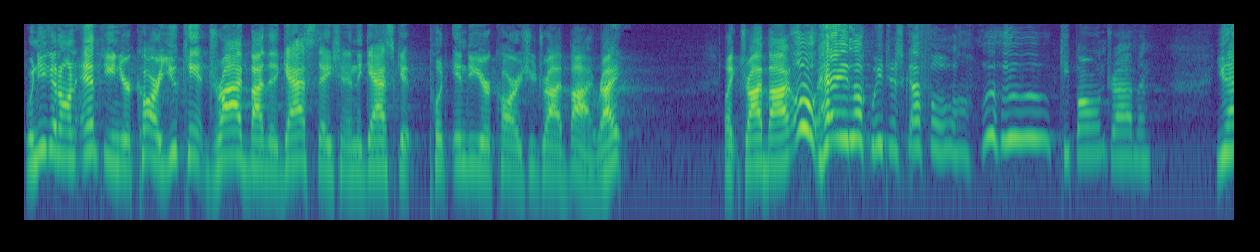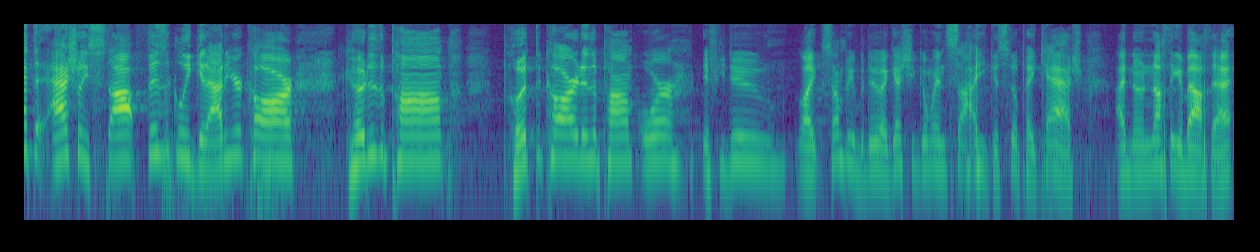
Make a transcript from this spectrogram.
when you get on empty in your car, you can't drive by the gas station and the gas get put into your car as you drive by, right? Like drive by, oh, hey, look, we just got full. Woohoo, keep on driving. You have to actually stop, physically get out of your car, go to the pump, put the card in the pump, or if you do, like some people do, I guess you go inside, you can still pay cash. I know nothing about that.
